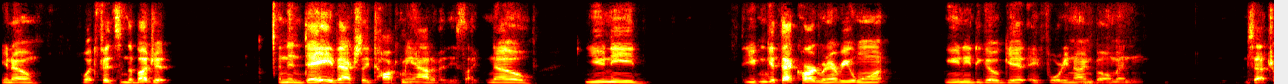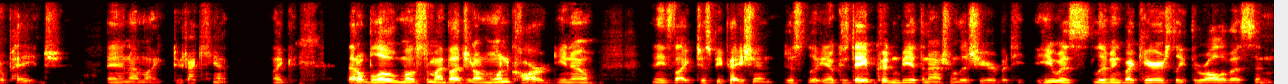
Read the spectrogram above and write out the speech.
you know what fits in the budget. And then Dave actually talked me out of it. He's like, "No, you need you can get that card whenever you want. You need to go get a 49 Bowman Satchel Paige." And I'm like, "Dude, I can't. Like that'll blow most of my budget on one card, you know." And he's like, just be patient. Just, you know, because Dave couldn't be at the National this year, but he, he was living vicariously through all of us. And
